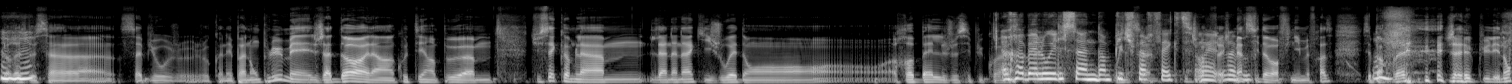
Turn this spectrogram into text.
Le Mhm. reste de sa, sa bio, je ne connais pas non plus, mais j'adore, elle a un côté un peu, euh, tu sais, comme la, la nana qui jouait dans Rebelle, je sais plus quoi. Rebel Wilson dans Pitch Wilson. Perfect. Pitch. Merci d'avoir fini mes phrases, c'est parfait. J'avais plus les noms,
